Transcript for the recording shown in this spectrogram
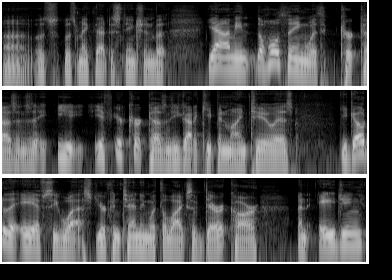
Uh, let's let's make that distinction. But yeah, I mean the whole thing with Kirk Cousins. Eh, you, if you're Kirk Cousins, you got to keep in mind too is you go to the AFC West. You're contending with the likes of Derek Carr, an aging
